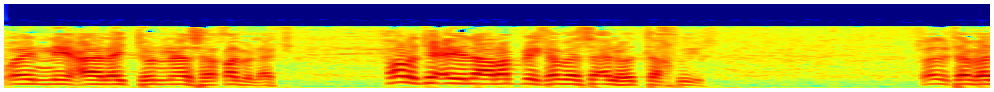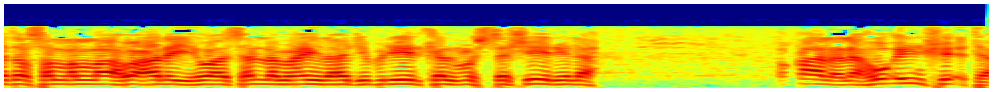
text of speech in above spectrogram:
وإني عالجت الناس قبلك. فارجع إلى ربك فاسأله التخفيف. فالتفت صلى الله عليه وسلم إلى جبريل كالمستشير له. فقال له إن شئت.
